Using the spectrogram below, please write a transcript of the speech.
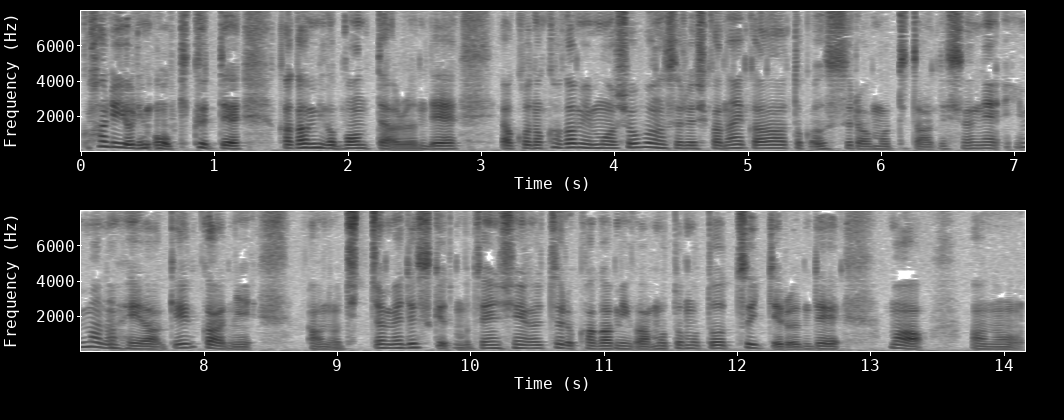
針よりも大きくて鏡がボンってあるんでいやこの鏡もう処分するしかないかなとかうっすら思ってたんですよね今の部屋玄関にあのちっちゃめですけども全身映る鏡がもともとついてるんでまああの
